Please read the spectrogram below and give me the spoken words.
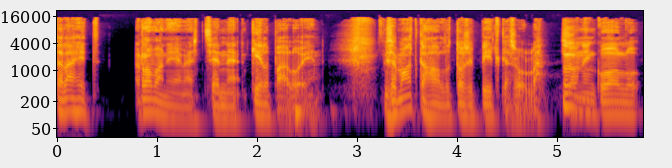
sä lähit Rovaniemestä sinne kilpailuihin, niin se matkahan on ollut tosi pitkä sulla. Se on mm. niin kuin ollut,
